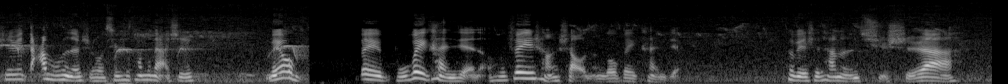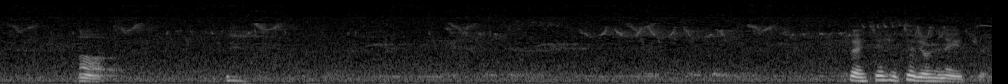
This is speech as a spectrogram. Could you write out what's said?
是因为大部分的时候其实它们俩是没有。被不被看见的，会非常少能够被看见，特别是它们取食啊，嗯，对，这是这就是那一只，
